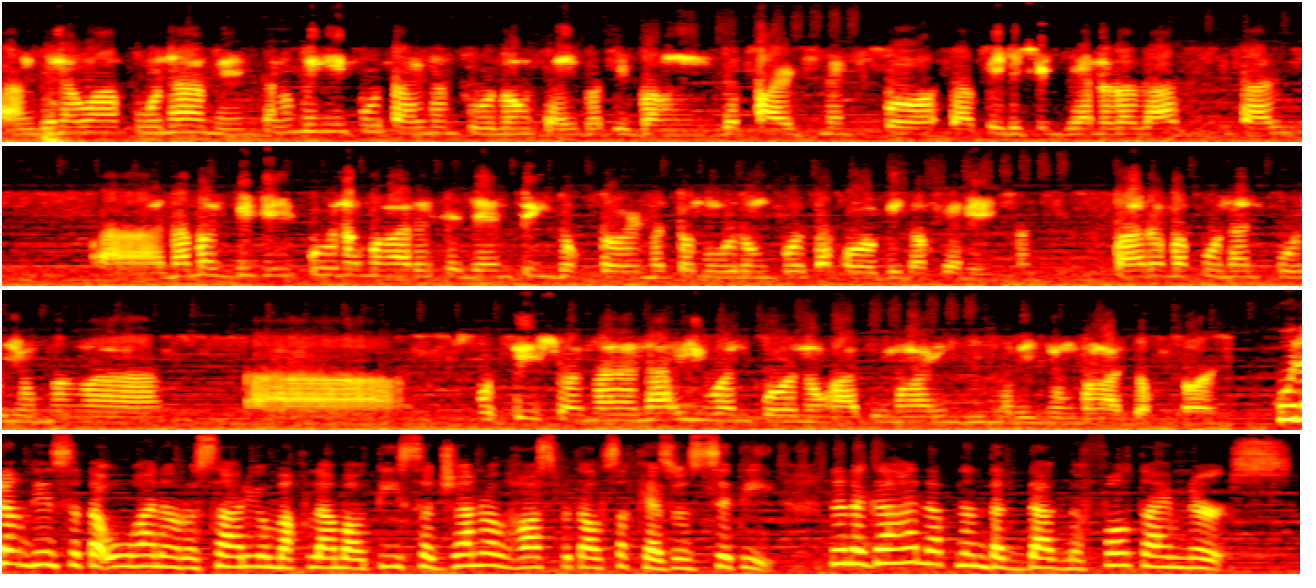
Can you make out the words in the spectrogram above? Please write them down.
ang ginawa po namin, humingi po tayo ng tulong sa iba't ibang departments po sa Philippine General Hospital ah, na magbigay po ng mga residenteng doktor na tumulong po sa COVID operations para mapunan po yung mga ah, position na naiwan po ng ating mga hindi na rin yung mga doktor. Kulang din sa tauhan ng Rosario Maclam Bautista General Hospital sa Quezon City na naghahanap ng dagdag na full-time nurse.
